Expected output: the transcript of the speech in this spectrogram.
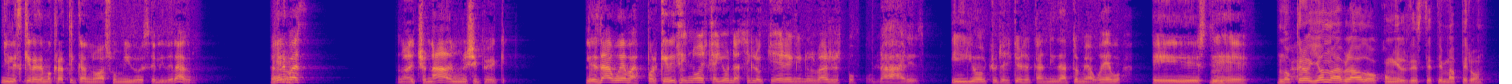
Y la izquierda democrática no ha asumido ese liderazgo. Herbas no ha hecho nada del municipio de Quito. Les da hueva porque dicen, no, es que Ayonda sí lo quieren en los barrios populares. Y yo, chuta, si quiero ser candidato, me a huevo. Este... Mm. No creo, yo no he hablado con él de este tema, pero,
